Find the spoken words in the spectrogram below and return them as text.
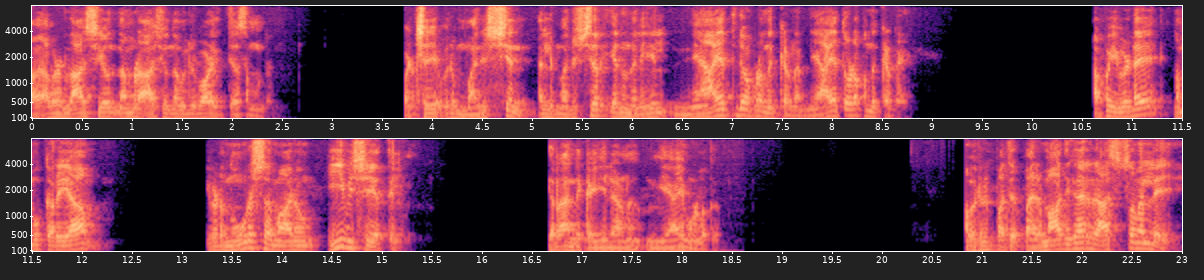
അവരുടെ ആശയവും നമ്മുടെ ആശയവും തമ്മിൽ ഒരുപാട് വ്യത്യാസമുണ്ട്. പക്ഷേ ഒരു മനുഷ്യൻ അല്ലെങ്കിൽ മനുഷ്യർ എന്ന നിലയിൽ ന്യായത്തിനൊപ്പം നിൽക്കണ്ടേ. ന്യായത്തോടൊപ്പം നിൽക്കണ്ടേ? അപ്പോൾ ഇവിടെ നമുക്കറിയാം ഇവിടെ നൂറ് ശതമാനവും ഈ വിഷയത്തിൽ ഇറാന്റെ കയ്യിലാണ് ന്യായമുള്ളത്. അവരൊരു പര പരമാധികാര രാഷ്ട്രമല്ലേ?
